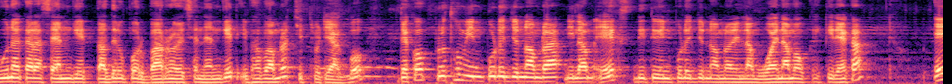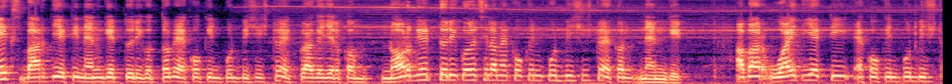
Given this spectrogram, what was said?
গুণাকার আছে অ্যান গেট তাদের উপর বার রয়েছে ন্যান গেট এভাবে আমরা চিত্রটি আঁকবো। দেখো, প্রথম ইনপুটের জন্য আমরা নিলাম এক্স দ্বিতীয় ইনপুটের জন্য আমরা নিলাম ওয়াই নামক একটি রেখা। এক্স বার দিয়ে একটি ন্যান গেট তৈরি করতে হবে, একক ইনপুট বিশিষ্ট। একটু আগে যেরকম নর গেট তৈরি করেছিলাম, একক ইনপুট বিশিষ্ট, এখন ন্যান গেট আবার ওয়াই দিয়ে একটি একক ইনপুট বিশিষ্ট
